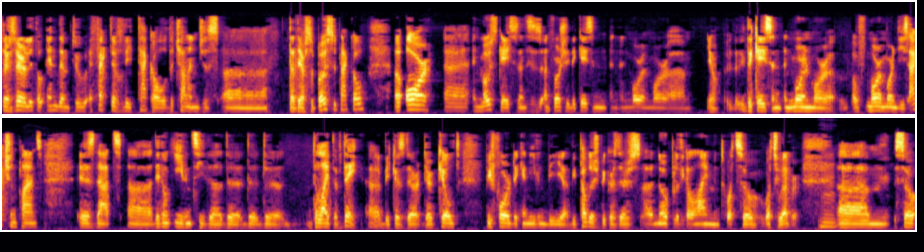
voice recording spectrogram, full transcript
there's very little in them to effectively tackle the challenges uh, that they're supposed to tackle, uh, or uh, in most cases, and this is unfortunately the case in, in, in more and more, um, you know, the case in, in, more and more uh, of more and more of these action plans, is that uh, they don't even see the the the, the the light of day uh, because they're they're killed before they can even be uh, be published because there's uh, no political alignment whatso, whatsoever. Mm. Um, so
